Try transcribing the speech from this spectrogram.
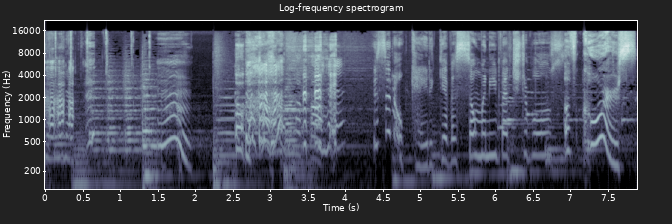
Is it okay to give us so many vegetables? Of course.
